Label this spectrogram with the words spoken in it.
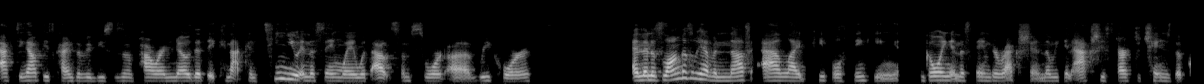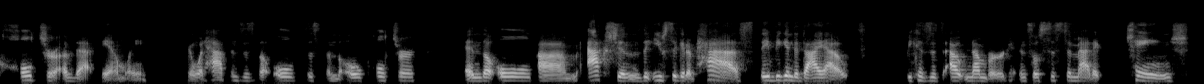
acting out these kinds of abuses of power know that they cannot continue in the same way without some sort of recourse? And then as long as we have enough allied people thinking, going in the same direction, then we can actually start to change the culture of that family. And what happens is the old system, the old culture, and the old um, actions that used to get a pass, they begin to die out because it's outnumbered. And so systematic change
